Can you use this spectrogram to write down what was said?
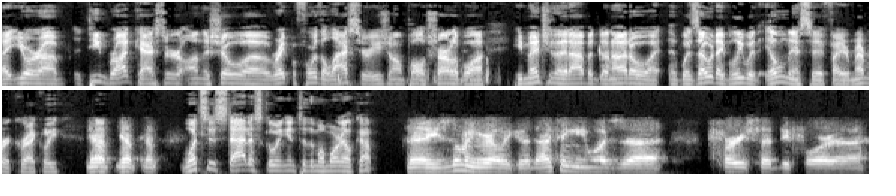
uh your uh, team broadcaster on the show uh, right before the last series, Jean-Paul Charlebois. He mentioned that Abbandonato was out, I believe, with illness, if I remember correctly. Yep, yep, yep. What's his status going into the Memorial Cup? he's doing really good. I think he was first before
